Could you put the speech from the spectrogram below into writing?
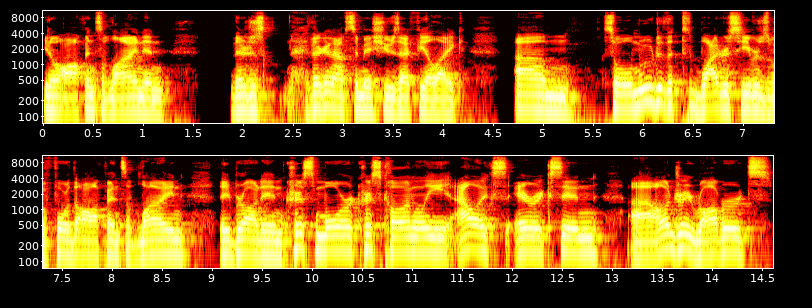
you know offensive line, and they're just they're gonna have some issues. I feel like. Um, so we'll move to the wide receivers before the offensive line. They brought in Chris Moore, Chris Conley, Alex Erickson, uh, Andre Roberts,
